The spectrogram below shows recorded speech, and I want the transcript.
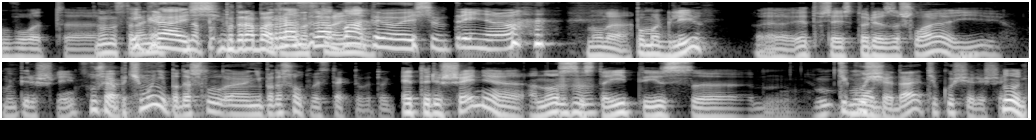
вот. э, Ну, на стороне... Играющим, на- подрабатывал на стороне. разрабатывающим тренером. Ну да, помогли, э, эта вся история зашла, и мы перешли. Слушай, а почему не подошел, э, не подошел твой стек в итоге? Это решение, оно Мгм. состоит из... э, Текущее, да? Текущее решение. Ну,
